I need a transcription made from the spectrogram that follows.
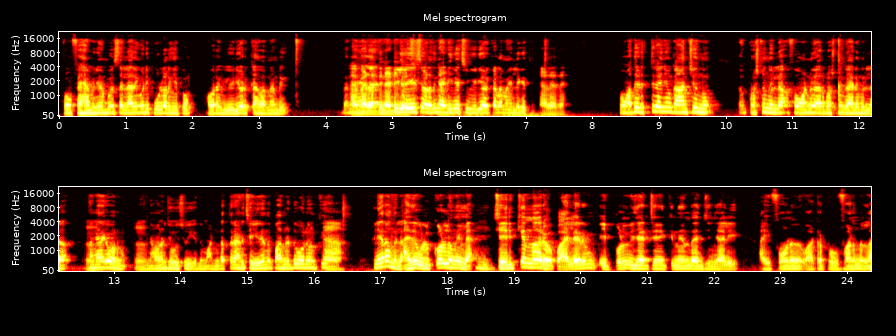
അപ്പോൾ ഫാമിലി മെമ്പേഴ്സ് എല്ലാവരും കൂടി പൂളിൽ ഇറങ്ങിയപ്പോൾ ഓരോ വീഡിയോ എടുക്കാൻ പറഞ്ഞിട്ട് വെള്ളത്തിന് വെള്ളത്തിനടിയിൽ വെച്ച്. അടിയിൽ വെച്ച് വീഡിയോ എടുക്കാനുള്ള മൈൻഡിലേക്ക് എത്തി. അപ്പോൾ അത്. എടുത്തു കഴിഞ്ഞു കാണിച്ചു തന്നു. പ്രശ്നമൊന്നുമില്ല. ഫോണിന് വേറെ പ്രശ്നവും കാര്യമൊന്നുമില്ല അങ്ങനെയൊക്കെ പറഞ്ഞു. ഞാനോട് ചോദിച്ചു ഇത് മണ്ടത്തരാണ് ചെയ്തതെന്ന് പറഞ്ഞിട്ട് പോലും നമുക്ക് ക്ലിയർ ആവുന്നില്ല അത് ഉൾക്കൊള്ളുന്നില്ല. ശരിക്കും എന്നാരോ പലരും ഇപ്പോഴും വിചാരിച്ചു നിൽക്കുന്നത് എന്താന്ന് വെച്ച് കഴിഞ്ഞാൽ ഐഫോണ് വാട്ടർ പ്രൂഫ് ആണെന്നുള്ള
